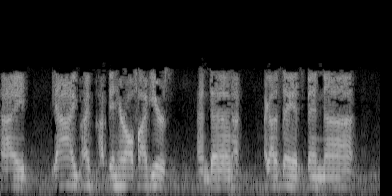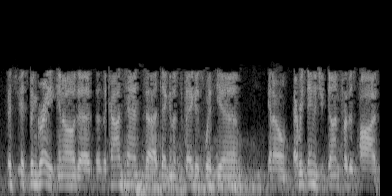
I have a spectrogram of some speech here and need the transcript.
I, yeah, I, I've, I've been here all five years, and uh, I got to say it's been uh, it's it's been great. You know, the the, the content, uh, taking us to Vegas with you, you know, everything that you've done for this pod,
